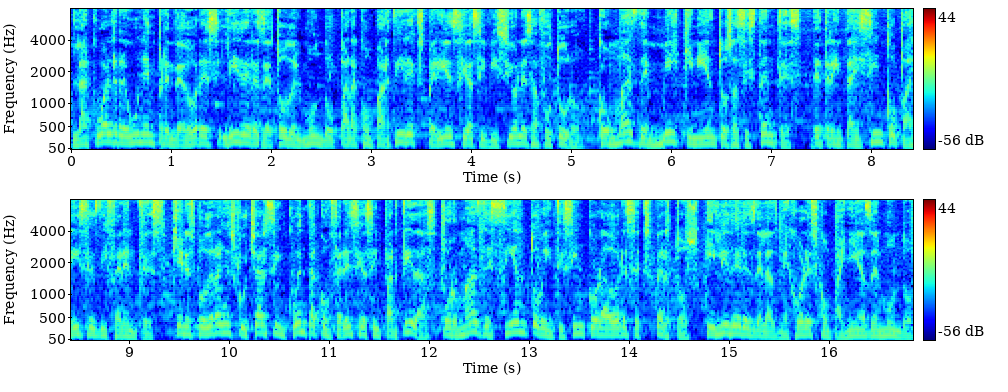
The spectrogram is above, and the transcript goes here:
la cual reúne emprendedores líderes de todo el mundo para compartir experiencias y visiones a futuro, con más de 1.500 asistentes de 35 países diferentes, quienes podrán escuchar 50 conferencias impartidas por más de 125 oradores expertos y líderes de las mejores compañías del mundo,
